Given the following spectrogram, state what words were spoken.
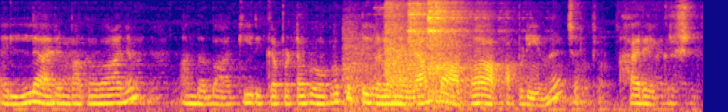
എല്ലാരും ഭഗവാനും அந்த ബാക്കി ഇരിക്കപ്പെട്ട ഗോപകുട്ടികളും എല്ലാം പാപ്പ அப்படின்னு சொல்றோம் ഹരേ കൃഷ്ണ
